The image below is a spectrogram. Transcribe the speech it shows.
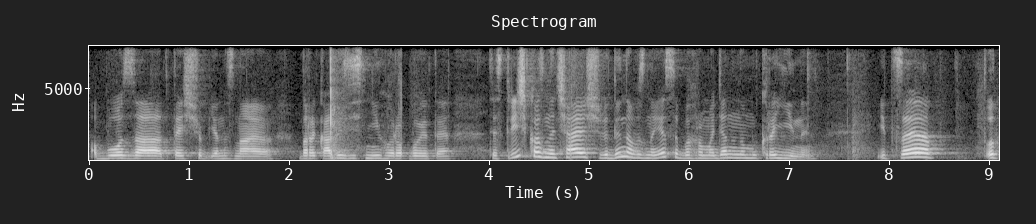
або за те, щоб я не знаю, барикади зі снігу робити. Ця стрічка означає, що людина визнає себе громадянином України. І це. От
